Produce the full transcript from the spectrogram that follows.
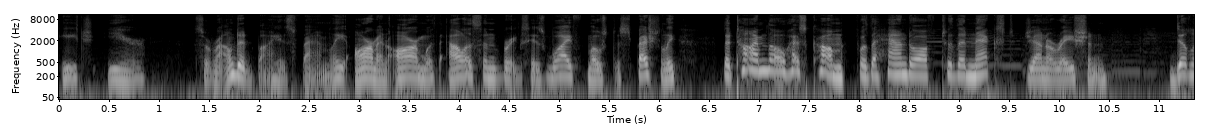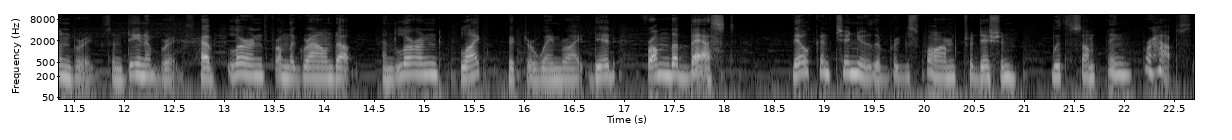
each year. Surrounded by his family, arm in arm with Allison Briggs, his wife most especially, The time, though, has come for the handoff to the next generation. Dylan Briggs and Deana Briggs have learned from the ground up and learned, like Victor Wainwright did, from the best. They'll continue the Briggs Farm tradition with something, perhaps,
